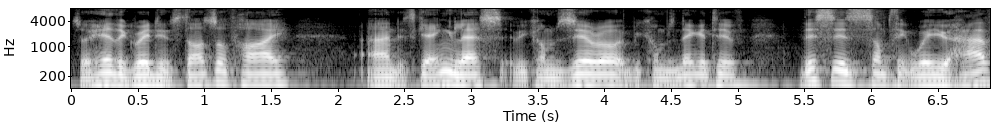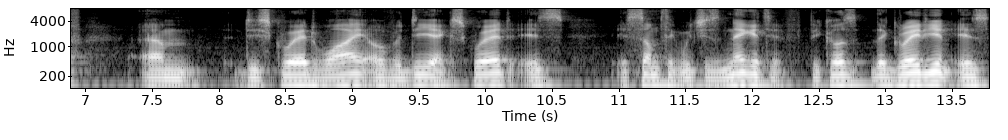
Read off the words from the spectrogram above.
So here the gradient starts off high and it's getting less, it becomes zero, it becomes negative, this is something where you have um, d squared y over dx squared is, is something which is negative because the gradient is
